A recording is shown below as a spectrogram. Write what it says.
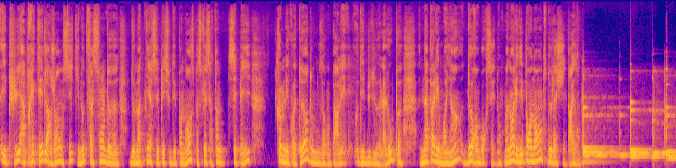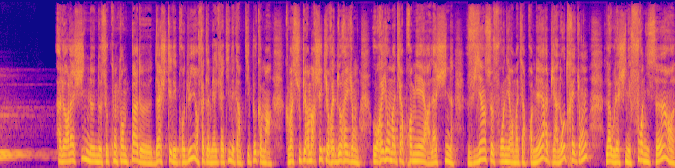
et puis a prêté de l'argent aussi, qui est une autre façon de, de maintenir ces pays sous dépendance parce que certains de ces pays comme l'Équateur, dont nous avons parlé au début de la loupe, n'a pas les moyens de rembourser. Donc maintenant, elle est dépendante de la Chine, par exemple. Alors la Chine ne, se contente pas d'acheter des produits. En fait, l'Amérique latine est un petit peu comme un, supermarché qui aurait deux rayons. Au rayon matières premières, la Chine vient se fournir en matières premières, et puis un autre rayon, là où la Chine est fournisseur.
